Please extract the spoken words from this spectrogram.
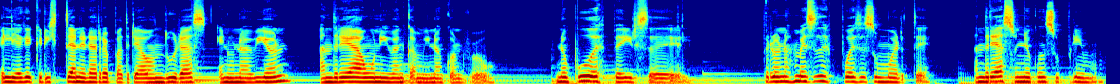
el día que Cristian era repatriado a Honduras en un avión, Andrea aún iba en camino con Roe. No pudo despedirse de él. Pero unos meses después de su muerte, Andrea soñó con su primo.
